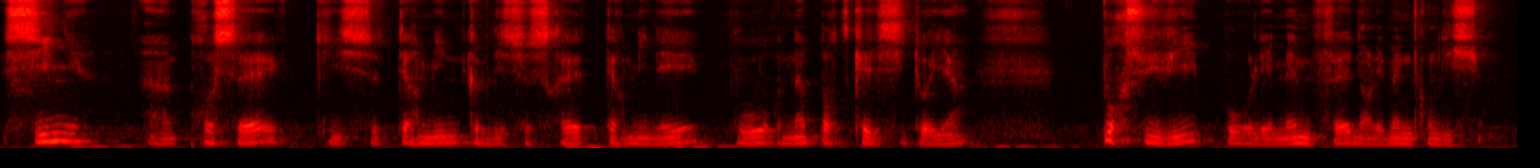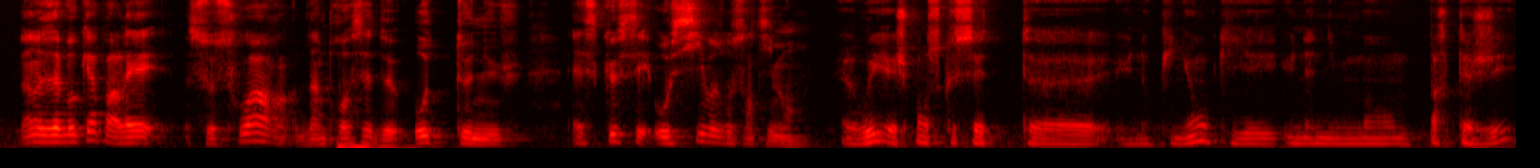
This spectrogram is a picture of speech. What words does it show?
signe un procès qui se termine comme il se serait terminé pour n'importe quel citoyen poursuivi pour les mêmes faits dans les mêmes conditions. L'un des avocats parlait ce soir d'un procès de haute tenue. Est-ce que c'est aussi votre sentiment? Euh, oui, et je pense que c'est euh, une opinion qui est unanimement partagée.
